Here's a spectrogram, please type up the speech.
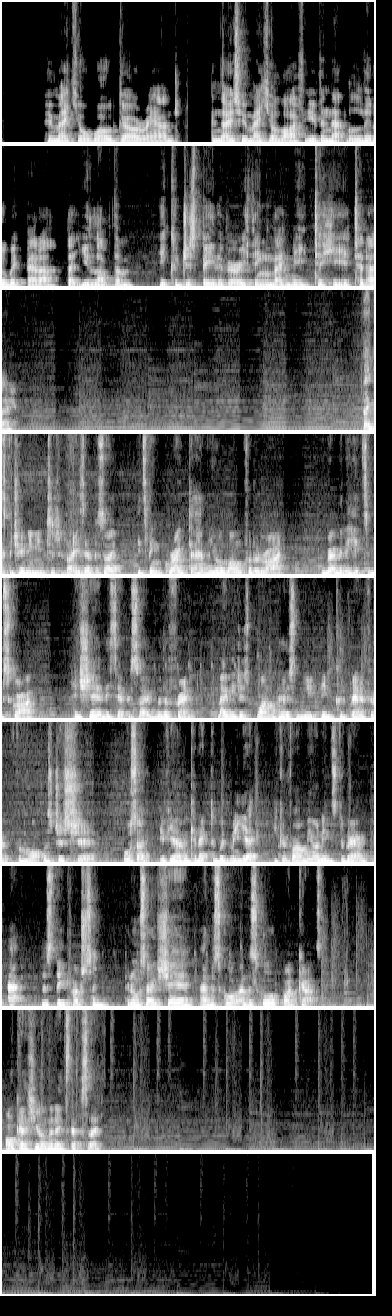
who make your world go around, and those who make your life even that little bit better that you love them. It could just be the very thing they need to hear today. Thanks for tuning in to today's episode. It's been great to have you along for the ride. Remember to hit subscribe and share this episode with a friend, maybe just one person you think could benefit from what was just shared. Also, if you haven't connected with me yet, you can find me on Instagram at the Steve Hodgson and also share underscore underscore podcast. I'll catch you on the next episode.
